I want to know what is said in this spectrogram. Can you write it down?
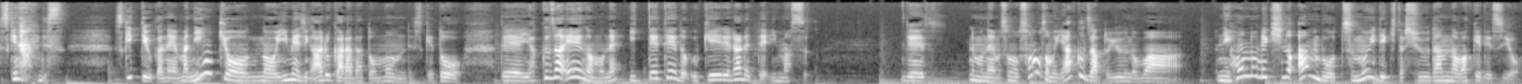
好きなんです。好きっていうかね、まあ、人形のイメージがあるからだと思うんですけどでヤクザ映画もね一定程度受け入れられています。ででもねそのそもそもヤクザというのは日本の歴史の暗部を紡いできた集団なわけですよ。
